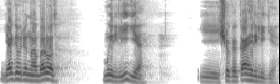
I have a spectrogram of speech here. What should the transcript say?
Я говорю наоборот, мы религия, и еще какая религия?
